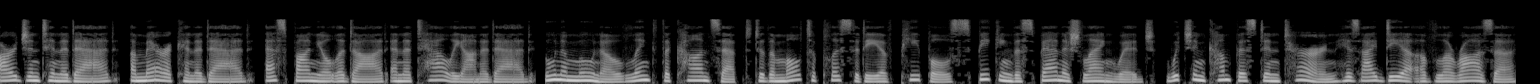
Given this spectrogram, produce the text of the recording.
Argentinidad, Americanidad, Españolidad and Italianidad. Unamuno linked the concept to the multiplicity of peoples speaking the Spanish language, which encompassed in turn his idea of la raza,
